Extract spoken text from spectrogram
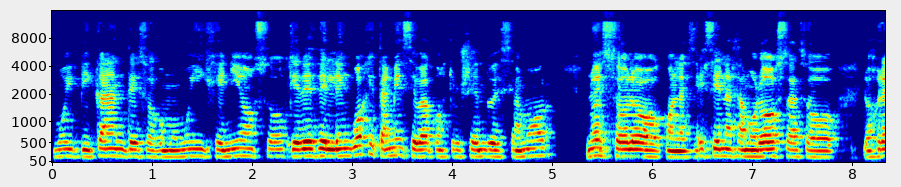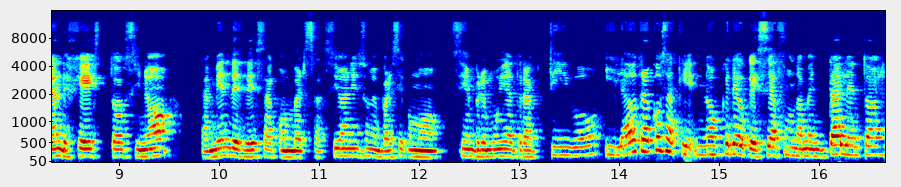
muy picantes o como muy ingeniosos, que desde el lenguaje también se va construyendo ese amor. No es solo con las escenas amorosas o los grandes gestos, sino también desde esa conversación, eso me parece como siempre muy atractivo. Y la otra cosa que no creo que sea fundamental en todas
